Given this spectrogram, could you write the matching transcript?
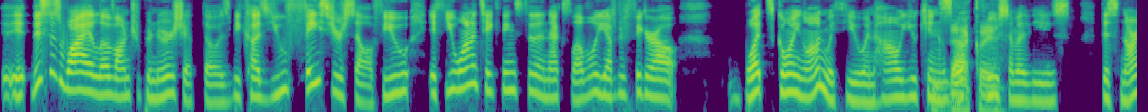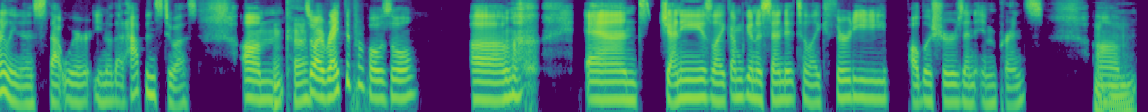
It, this is why I love entrepreneurship, though, is because you face yourself. You, if you want to take things to the next level, you have to figure out what's going on with you and how you can work through some of these this gnarliness that we're you know that happens to us um Okay. so i write the proposal um and jenny is like i'm to send it to like 30 publishers and imprints Mhm. um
